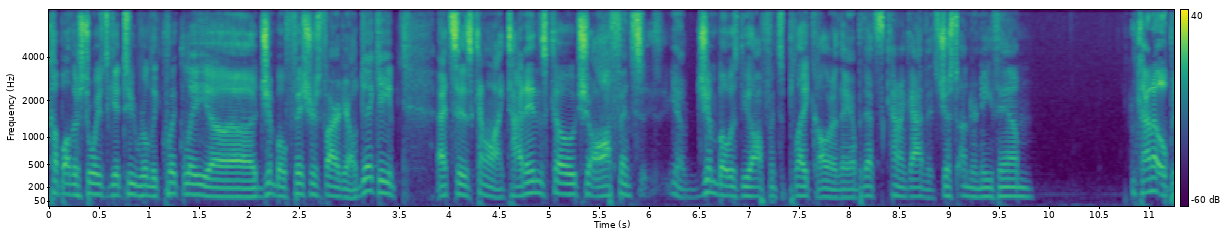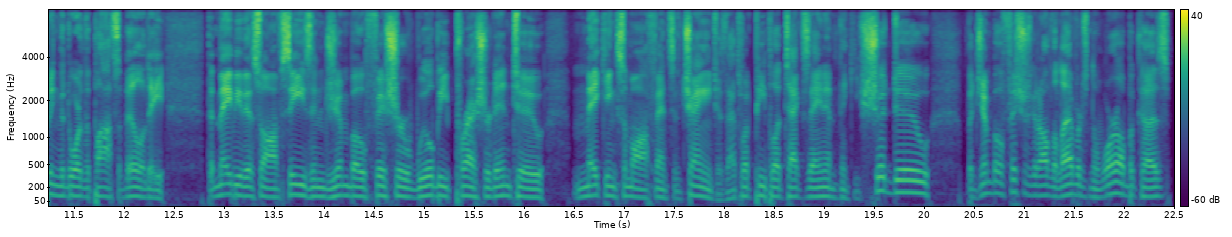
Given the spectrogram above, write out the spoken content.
A couple other stories to get to really quickly. Uh, Jimbo Fisher's fired Darrell Dickey. That's his kind of like tight ends coach, offense. You know, Jimbo is the offensive play caller there, but that's the kind of guy that's just underneath him kind of opening the door to the possibility that maybe this offseason Jimbo Fisher will be pressured into making some offensive changes. That's what people at Texas A&M think he should do, but Jimbo Fisher's got all the leverage in the world because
